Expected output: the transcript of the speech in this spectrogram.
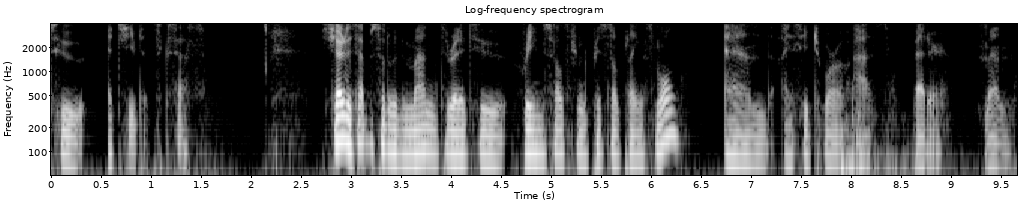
to achieve that success. Share this episode with a man that's ready to free himself from the prison of playing small, and I see tomorrow as better men.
